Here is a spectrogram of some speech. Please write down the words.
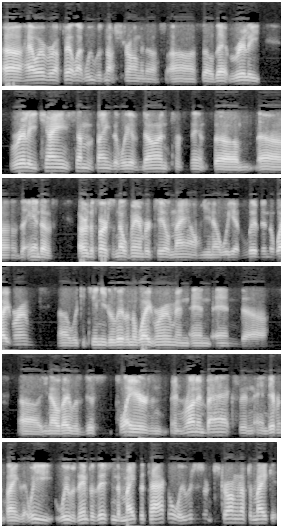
Uh, however, I felt like we was not strong enough. Uh, so that really, really changed some of the things that we have done for, since um, uh, the end of or the first of November till now. You know, we have lived in the weight room. Uh, we continue to live in the weight room, and and and uh, uh, you know, they was just players and, and running backs and, and different things that we we was in position to make the tackle. We was strong enough to make it.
